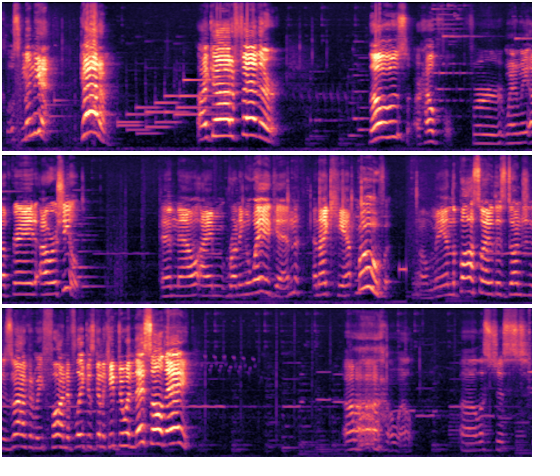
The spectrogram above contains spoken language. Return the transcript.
Close. And then, yeah! Got him! I got a feather! Those are helpful for when we upgrade our shield. And now I'm running away again, and I can't move! Oh man, the boss fight of this dungeon is not gonna be fun if Link is gonna keep doing this all day! Ugh, oh well. Uh, let's just...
